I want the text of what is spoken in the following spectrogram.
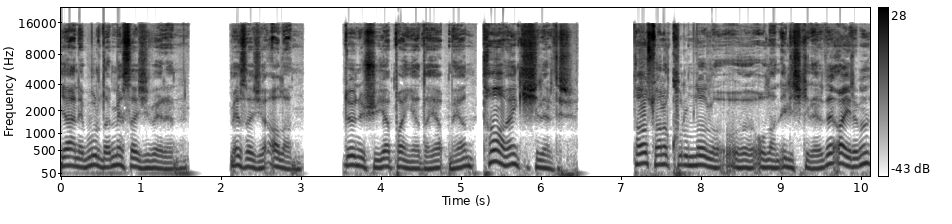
Yani burada mesajı veren, mesajı alan, dönüşü yapan ya da yapmayan tamamen kişilerdir. Daha sonra kurumlarla e, olan ilişkilerde ayrımı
